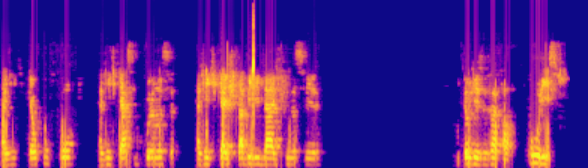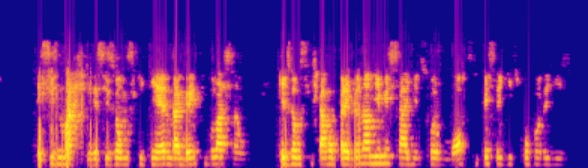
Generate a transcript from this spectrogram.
A gente quer o conforto, a gente quer a segurança, a gente quer a estabilidade financeira. Então Jesus vai falar, por isso, esses mártires, esses homens que vieram da grande tribulação, aqueles homens que estavam pregando a minha mensagem, eles foram mortos e perseguidos por conta disso.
